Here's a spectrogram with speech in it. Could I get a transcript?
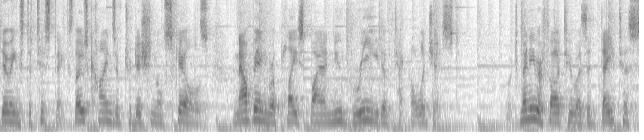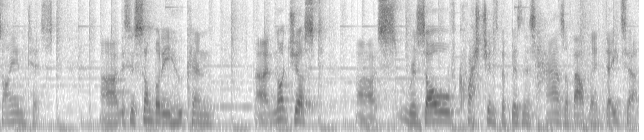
doing statistics, those kinds of traditional skills are now being replaced by a new breed of technologist, which many refer to as a data scientist. Uh, this is somebody who can uh, not just uh, resolve questions the business has about their data,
